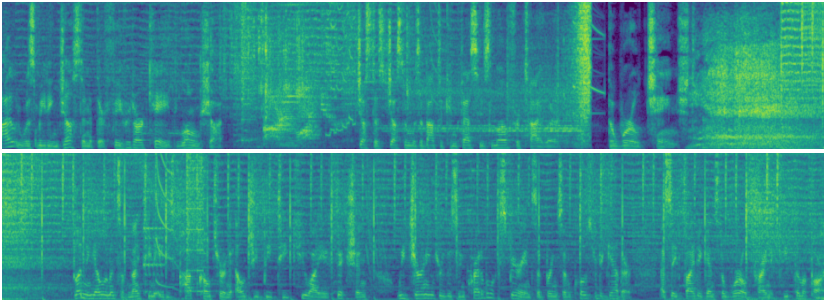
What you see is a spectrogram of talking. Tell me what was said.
Tyler was meeting Justin at their favorite arcade, Longshot. Just as Justin was about to confess his love for Tyler, the world changed. Blending elements of 1980s pop culture and LGBTQIA fiction, we journey through this incredible experience that brings them closer together as they fight against a world trying to keep them apart.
